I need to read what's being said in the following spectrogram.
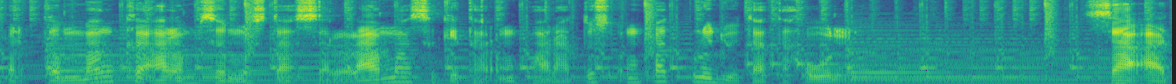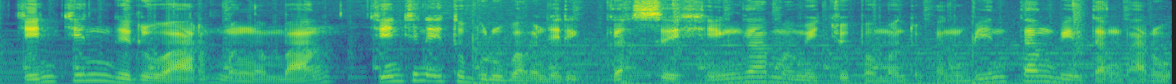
berkembang ke alam semesta selama sekitar 440 juta tahun. Saat cincin di luar mengembang, cincin itu berubah menjadi gas sehingga memicu pembentukan bintang-bintang baru.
